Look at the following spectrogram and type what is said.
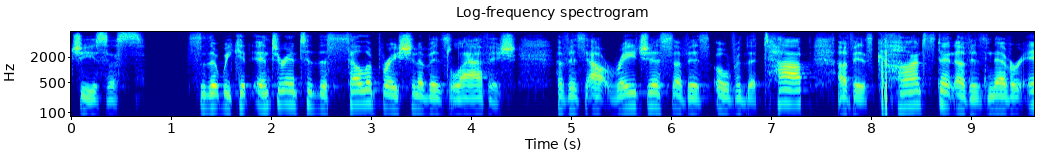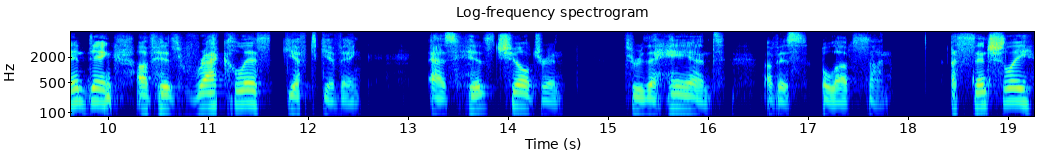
Jesus so that we could enter into the celebration of his lavish, of his outrageous, of his over the top, of his constant, of his never ending, of his reckless gift giving as his children through the hand of his beloved Son. Essentially,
